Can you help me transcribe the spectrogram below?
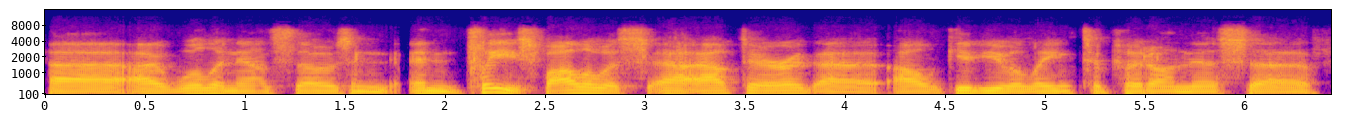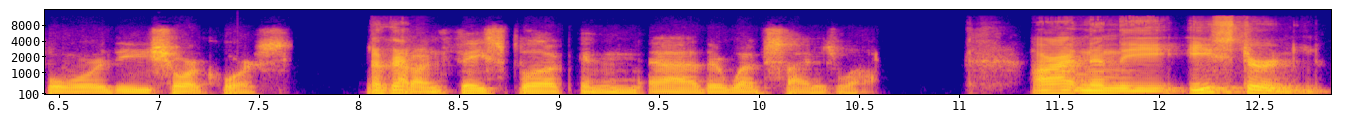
uh, I will announce those, and and please follow us uh, out there. Uh, I'll give you a link to put on this uh, for the short course. Okay. Out on Facebook and uh, their website as well. All right, and then the Eastern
